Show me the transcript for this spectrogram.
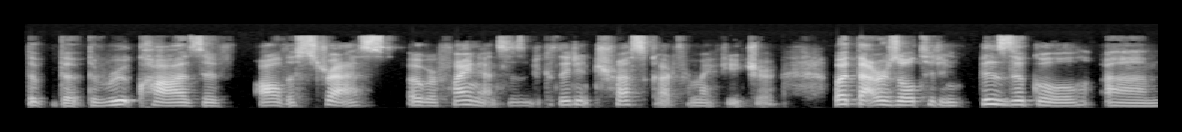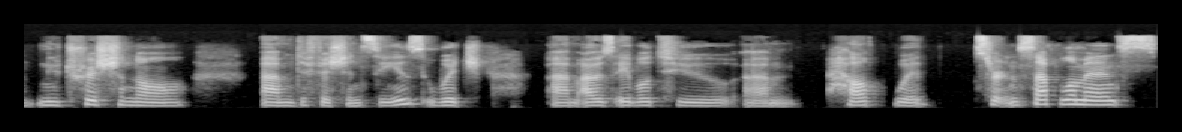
the the, the root cause of all the stress over finances because I didn't trust God for my future. But that resulted in physical, um, nutritional um, deficiencies, which um, I was able to um, help with certain supplements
